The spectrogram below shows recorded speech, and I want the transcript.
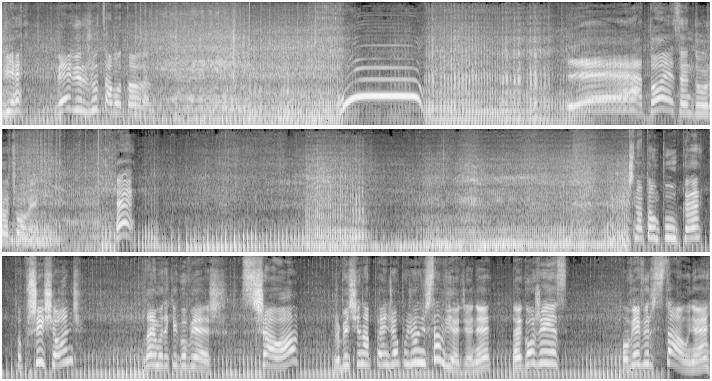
Wie, wiewiór rzuca motorem. Jest enduro człowiek. E! Na tą półkę, to przysiądź, daj mu takiego, wiesz, strzała, żeby się napędził, a później on już sam wiedzie, nie? Najgorzej jest, bo wiewiór stał, nie?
